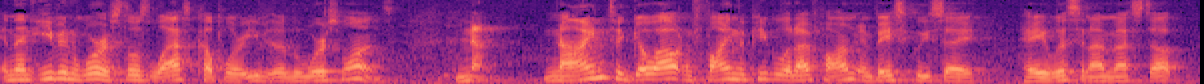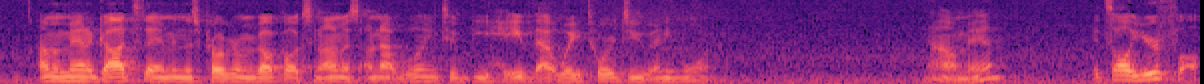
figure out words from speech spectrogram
And then even worse, those last couple are, even, are the worst ones. Nine, to go out and find the people that I've harmed and basically say, hey, listen, I messed up. I'm a man of God today. I'm in this program of Alcoholics Anonymous. I'm not willing to behave that way towards you anymore. No, man. It's all your fault.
